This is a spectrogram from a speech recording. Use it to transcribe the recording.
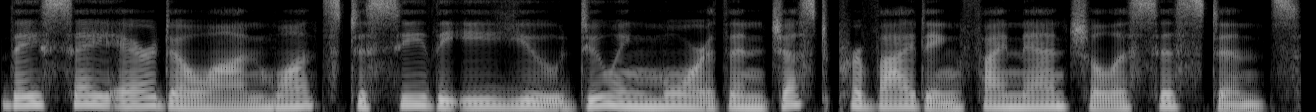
They say Erdogan wants to see the EU doing more than just providing financial assistance.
